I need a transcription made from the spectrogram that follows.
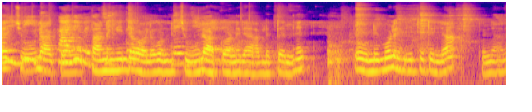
ഇവിടെ ചൂലാക്കുകയാണ് തണുങ്ങിന്റെ ഓല കൊണ്ട് ചൂലാക്കുകയാണ് രാവിലെ തന്നെ. ഇപ്പോൾ ഉണ്ണിമോൾ എണീറ്റിട്ടില്ല. അപ്പോൾ ഞാൻ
